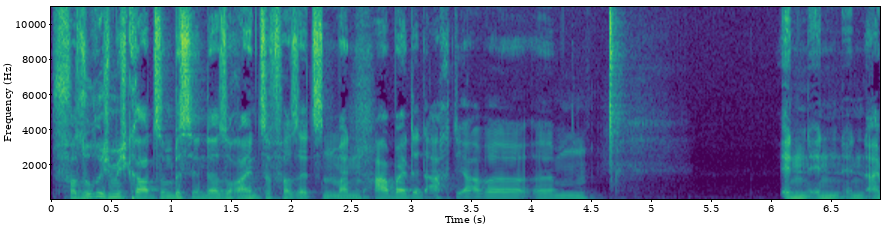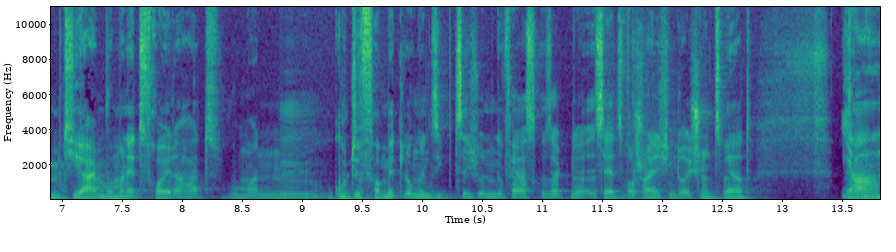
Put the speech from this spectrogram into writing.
versuche ich mich gerade so ein bisschen da so rein zu versetzen. Man arbeitet acht Jahre ähm, in, in, in einem Tierheim, wo man jetzt Freude hat, wo man Mhm. gute Vermittlungen, 70 ungefähr ist gesagt, ne? ist ja jetzt wahrscheinlich ein Durchschnittswert. Ja,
